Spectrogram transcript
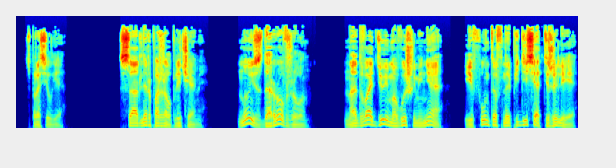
— спросил я. Садлер пожал плечами. «Ну и здоров же он. На два дюйма выше меня и фунтов на пятьдесят тяжелее.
